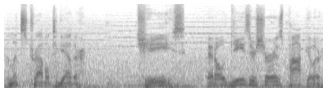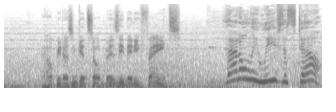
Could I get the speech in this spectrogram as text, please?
then let's travel together. Jeez, that old geezer sure is popular. I hope he doesn't get so busy that he faints. That only leaves Estelle.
